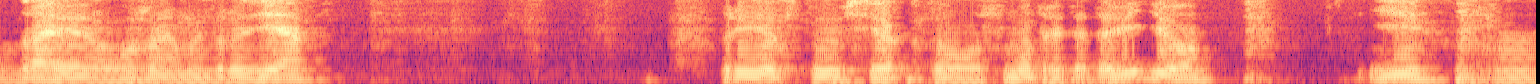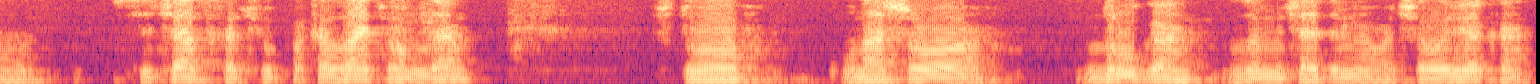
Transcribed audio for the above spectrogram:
Здравия, уважаемые друзья! Приветствую всех, кто смотрит это видео. И э, сейчас хочу показать вам, да, что у нашего друга, замечательного человека,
